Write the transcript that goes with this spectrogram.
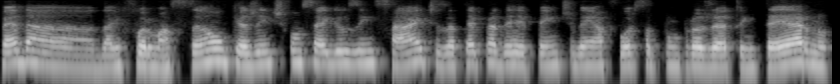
pé da, da informação que a gente consegue os insights até para de repente ganhar força para um projeto interno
